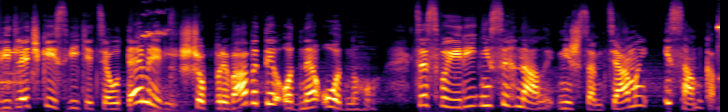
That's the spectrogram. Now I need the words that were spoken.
Світлячки світяться у темряві, щоб привабити одне одного. Це своєрідні сигнали між самцями і самками.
